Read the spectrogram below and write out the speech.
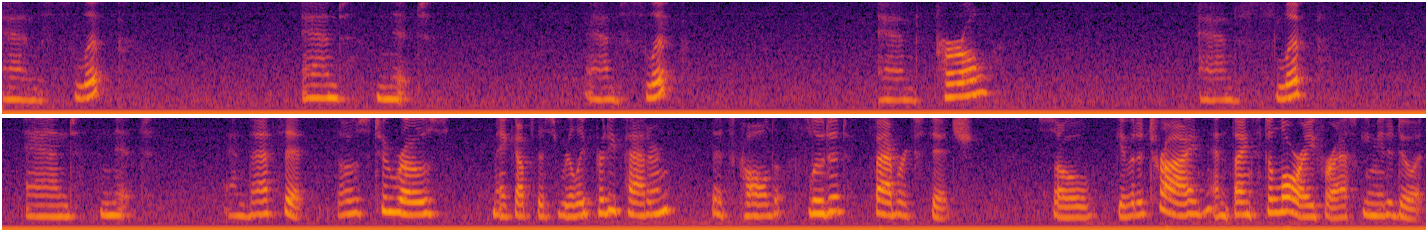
and slip and knit and slip and purl and slip and knit. And that's it. Those two rows make up this really pretty pattern that's called fluted fabric stitch. So give it a try, and thanks to Lori for asking me to do it.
